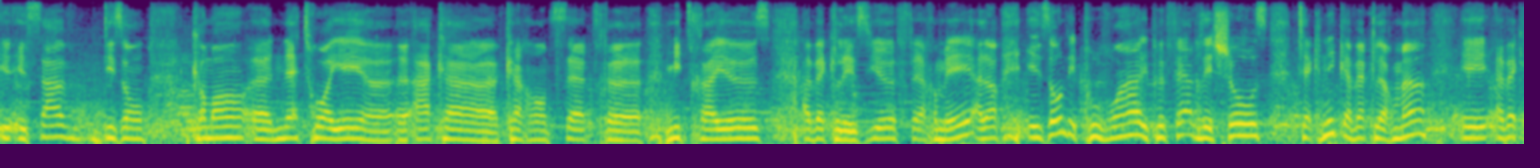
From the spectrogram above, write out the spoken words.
ils, savent, disons, comment nettoyer un, AK-47 mitrailleuse avec les yeux fermés. Alors, ils ont des pouvoirs, ils peuvent faire des choses techniques avec leurs mains et avec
